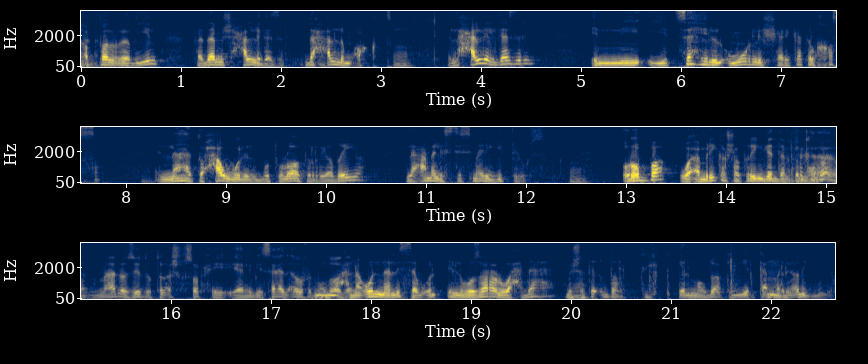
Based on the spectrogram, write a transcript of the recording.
لأبطال الرياضيين. فده مش حل جذري ده حل مؤقت. الحل الجذري إن يتسهل الأمور للشركات الخاصة إنها تحول البطولات الرياضية لعمل استثماري يجيب فلوس. أوروبا وأمريكا شاطرين جدا في الموضوع ده. فكره مع الوزير دكتور اشرف صبحي يعني بيساعد قوي في الموضوع إحنا ده قلنا لسه بقول الوزارة لوحدها مش هتقدر الموضوع كبير كم الرياضي كبير.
